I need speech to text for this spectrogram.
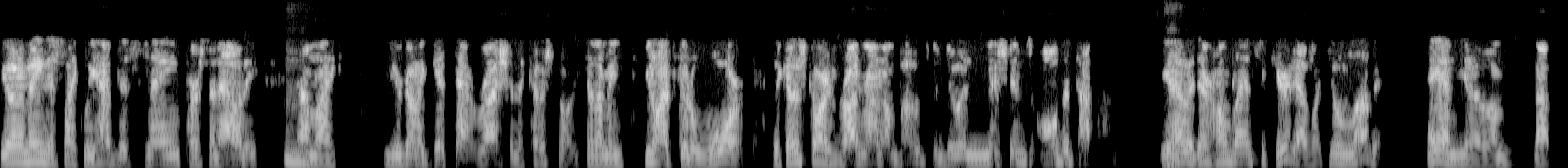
You know what I mean? It's like we have this same personality. Mm-hmm. And I'm like, you're going to get that rush in the Coast Guard. Because, I mean, you don't have to go to war. The Coast Guard's riding around on boats and doing missions all the time. You yeah. know, they're homeland security. I was like, you'll love it. And, you know, I'm not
